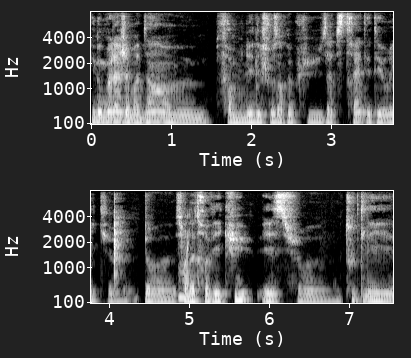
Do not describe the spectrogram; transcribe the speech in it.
Et donc voilà, j'aimerais bien formuler des choses un peu plus abstraites et théoriques sur, notre vécu et sur toutes les,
